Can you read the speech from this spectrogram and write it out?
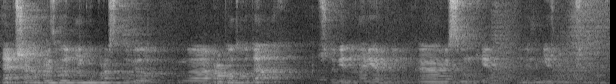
Дальше она производит некую простую обработку данных, что видно на верхнем э, рисунке, ну или нижнем рисунке.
